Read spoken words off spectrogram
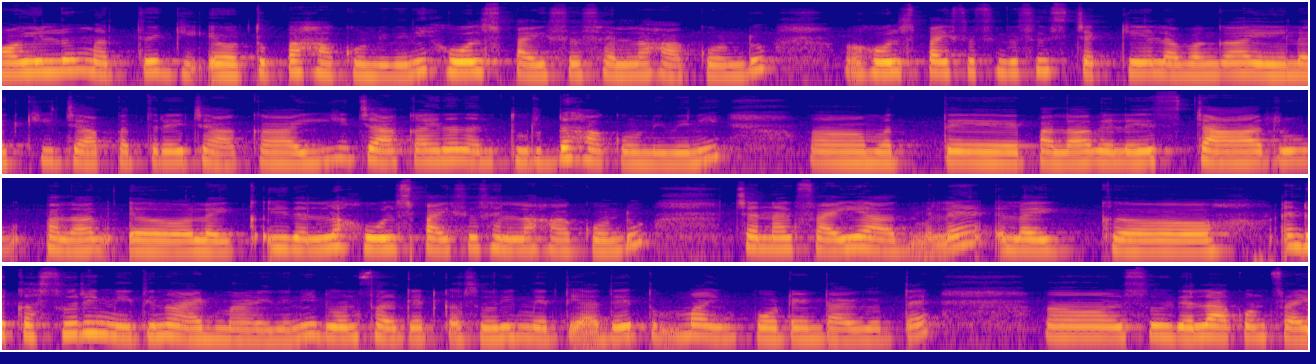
ಆಯಿಲು ಮತ್ತು ಗಿ ತುಪ್ಪ ಹಾಕ್ಕೊಂಡಿದ್ದೀನಿ ಹೋಲ್ ಸ್ಪೈಸಸ್ ಎಲ್ಲ ಹಾಕ್ಕೊಂಡು whole spices in the sense ಚಕ್ಕೆ, ಲವಂಗ, ಏಲಕ್ಕಿ, ಜಾಪತ್ರೆ, ಜಾಕಾಯಿ ಜಾಕಾಯಿನ ನಾನು ತುರಿದು ಹಾಕ್ಕೊಂಡಿದ್ದೀನಿ ಮತ್ತು ಪಲಾವ್ ಎಲೆ, ಸ್ಟಾರು, ಪಲಾವ್ ಲೈಕ್ ಇದೆಲ್ಲ ಹೋಲ್ ಸ್ಪೈಸಸ್ ಎಲ್ಲ ಹಾಕ್ಕೊಂಡು ಚೆನ್ನಾಗಿ ಫ್ರೈ ಆದಮೇಲೆ ಲೈಕ್ ಆ್ಯಂಡ್ ಕಸೂರಿ ಮೇಥಿನೂ ಆ್ಯಡ್ ಮಾಡಿದ್ದೀನಿ ಡೋಂಟ್ ಫರ್ಗೆಟ್ ಕಸೂರಿ ಮೇಥಿ ಅದೇ ತುಂಬ ಇಂಪಾರ್ಟೆಂಟ್ ಆಗುತ್ತೆ. ಸೊ ಇದೆಲ್ಲ ಹಾಕೊಂಡು ಫ್ರೈ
